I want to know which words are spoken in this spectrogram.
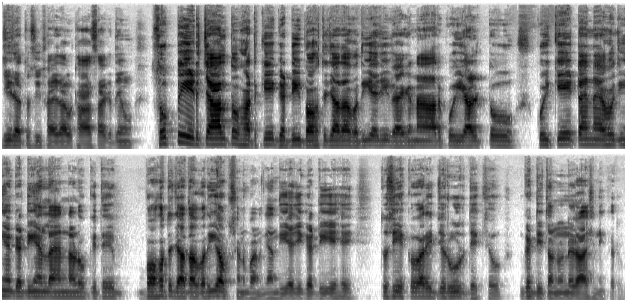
ਜਿਹਦਾ ਤੁਸੀਂ ਫਾਇਦਾ ਉਠਾ ਸਕਦੇ ਹੋ। ਸੋ ਭੇਡ ਚਾਲ ਤੋਂ ਹਟ ਕੇ ਗੱਡੀ ਬਹੁਤ ਜ਼ਿਆਦਾ ਵਧੀਆ ਜੀ, ਵੈਗਨਾਰ, ਕੋਈ ਅਲਟੋ, ਕੋਈ K10 ਇਹੋ ਜਿਹੀਆਂ ਗੱਡੀਆਂ ਲੈਣ ਨਾਲੋਂ ਕਿਤੇ ਬਹੁਤ ਜ਼ਿਆਦਾ ਵਧੀਆ ਆਪਸ਼ਨ ਬਣ ਜਾਂਦੀ ਹੈ ਜੀ ਗੱਡੀ ਇਹ। ਤੁਸੀਂ ਇੱਕ ਵਾਰੀ ਜ਼ਰੂਰ ਦੇਖਿਓ, ਗੱਡੀ ਤੁਹਾਨੂੰ ਨਿਰਾਸ਼ ਨਹੀਂ ਕਰੂ।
